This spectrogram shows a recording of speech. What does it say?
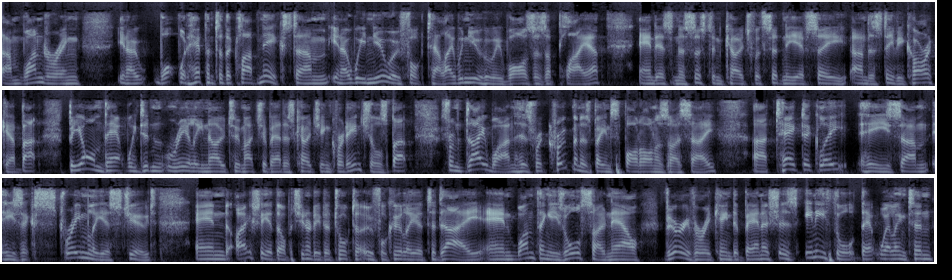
um, wondering, you know, what would happen to the club next. Um, you know, we knew Ufuk Talay, we knew who he was as a player and as an assistant coach with Sydney FC under Stevie Corica. But beyond that, we didn't really know too much about his coaching credentials. But from day one, his recruitment has been spot on, as I say. Uh, tactically, he's um, he's extremely astute. And I actually had the opportunity to talk to Ufuk earlier today. And one thing he's also now very, very to banish is any thought that Wellington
